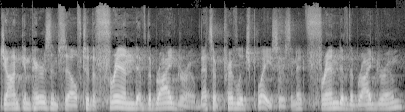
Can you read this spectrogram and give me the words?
John compares himself to the friend of the bridegroom. That's a privileged place, isn't it? Friend of the bridegroom.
